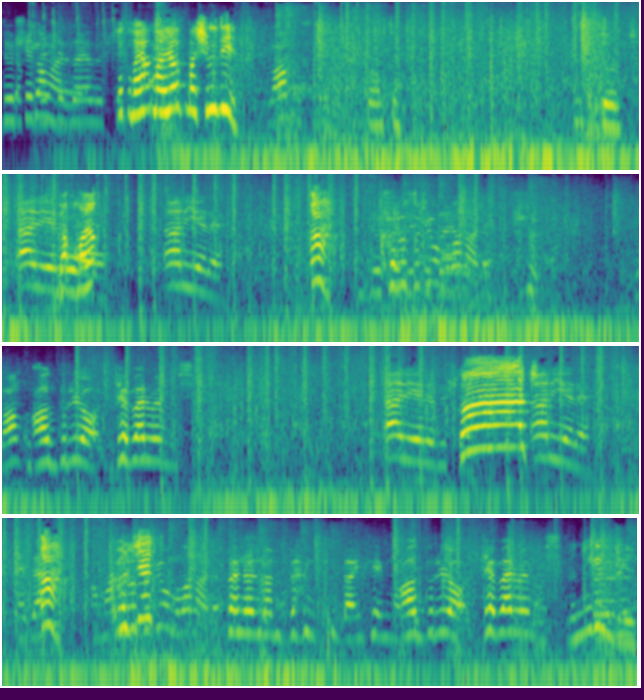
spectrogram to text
Döşe döşe daya döşe. Yakma yakma yakma şimdi. Lan Altı. Dört. her yere. Yapma o. yap. Her yere. Ah! Döşe duruyor mu lan hala? Lan az duruyor. Gebermemiş. Her yere düştü. Kaç! Her yere. Neden? Ah! Ama Öleceğiz. Duruyor mu lan hala? Ben ölmem. Ben ben şeyim Az duruyor. Gebermemiş. Ya niye? Ölümsüzüm.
